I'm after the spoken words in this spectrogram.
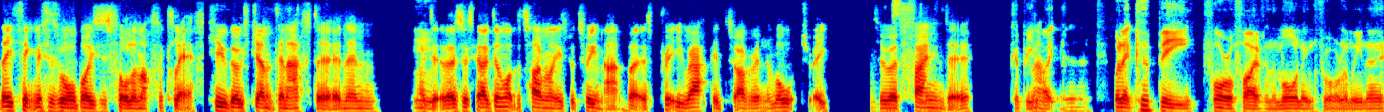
they think Mrs. Warboys has fallen off a cliff. Hugo's jumped in after, and then I Mm. d as I say, I don't know what the timeline is between that, but it's pretty rapid to have her in the mortuary to have found her. could be like yeah. Well, it could be four or five in the morning for all we know.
